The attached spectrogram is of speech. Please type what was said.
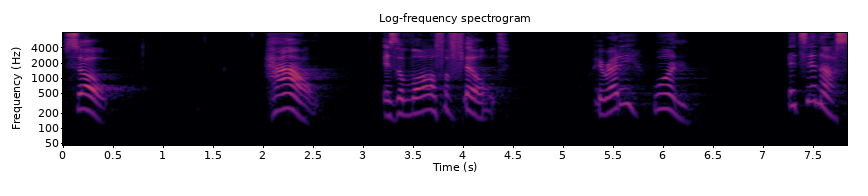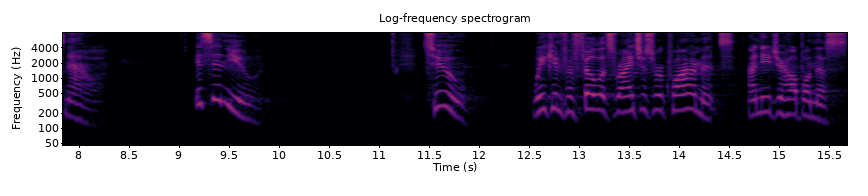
So, how is the law fulfilled? Are you ready? One, it's in us now, it's in you. Two, we can fulfill its righteous requirements. I need your help on this.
